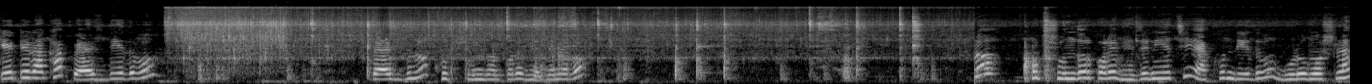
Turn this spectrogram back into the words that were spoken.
কেটে রাখা পেঁয়াজ দিয়ে দেব। পেঁয়াজগুলো খুব সুন্দর করে ভেজে নেব। খুব সুন্দর করে ভেজে নিয়েছি। এখন দিয়ে দেবো গুঁড়ো মশলা।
